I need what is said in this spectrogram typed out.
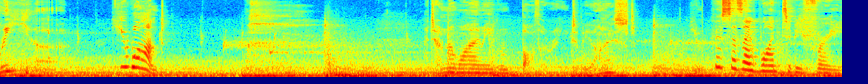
Free her? You aren't. I don't know why I'm even bothering, to be honest. You. Who says I want to be free?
